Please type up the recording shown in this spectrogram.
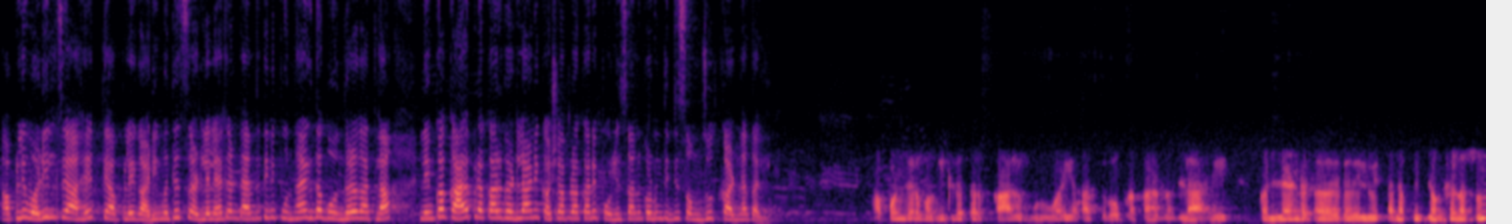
आपले वडील जे आहेत ते आपले गाडीमध्ये चढलेले आहेत आणि त्यानंतर तिने पुन्हा एकदा गोंधळ घातला. नेमका काय प्रकार घडला आणि कशा प्रकारे पोलिसांकडून तिची समजूत काढण्यात आली? आपण जर बघितलं तर काल गुरुवारी हा सर्व प्रकार घडला आहे. कल्याण रेल्वे स्थानक जंक्शन असून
